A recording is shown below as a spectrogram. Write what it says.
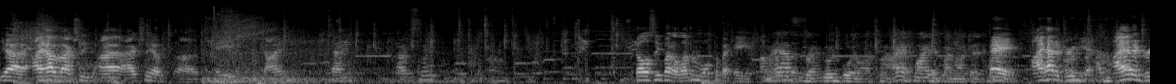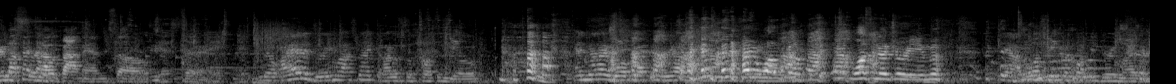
Yeah, I have actually. I actually have uh, eight, nine, ten hours sleep. Fell asleep at eleven, woke up at eight. I'm My ass was a good boy last night. I abided by my bedtime. Hey, I had a dream. I had a dream last night that I was Batman. So. Yes, sir. No, I had a dream last night that I was the fucking rogue. and then I woke up and realized and then I woke up. It wasn't a dream. Yeah, it wasn't even a fucking dream either.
